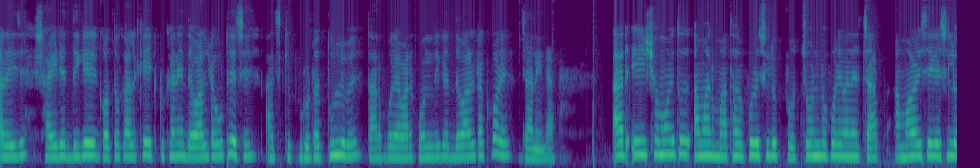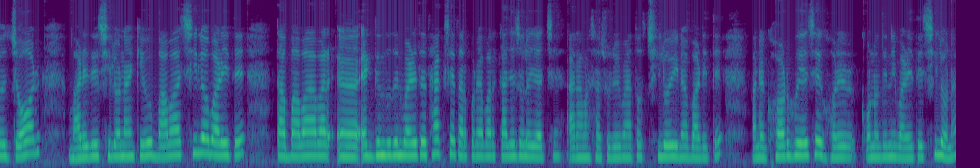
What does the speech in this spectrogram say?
আর এই যে সাইডের দিকে গতকালকে একটুখানি দেওয়ালটা উঠেছে, আজকে পুরোটা তুলবে, তারপরে আবার কোন দিকের দেওয়ালটা করে জানি না। আর এই সময় তো আমার মাথার উপরে ছিল প্রচণ্ড পরিমাণে চাপ। আমার এসে গেছিল জ্বর, বাড়িতে ছিল না কেউ, বাবা ছিল বাড়িতে, তা বাবা আবার একদিন দুদিন বাড়িতে থাকছে, তারপরে আবার কাজে চলে যাচ্ছে। আর আমার শাশুড়ি মা তো ছিলই না বাড়িতে মানে ঘর হয়েছে, ঘরের কোনো দিনই বাড়িতে ছিল না।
